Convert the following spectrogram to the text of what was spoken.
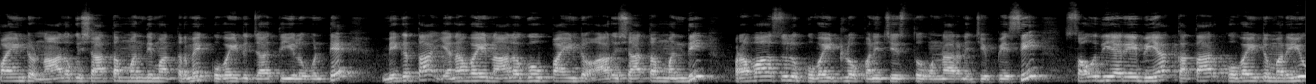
పాయింట్ నాలుగు శాతం మంది మాత్రమే కువైట్ జాతీయులు ఉంటే మిగతా ఎనభై నాలుగు పాయింట్ ఆరు శాతం మంది ప్రవాసులు కువైట్లో పనిచేస్తూ ఉన్నారని చెప్పేసి సౌదీ అరేబియా ఖతార్ కువైట్ మరియు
